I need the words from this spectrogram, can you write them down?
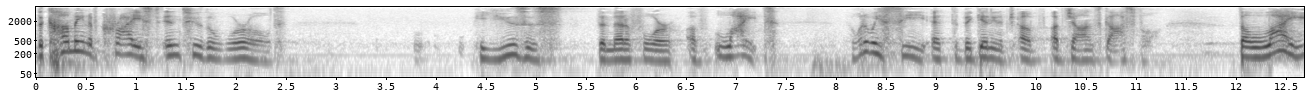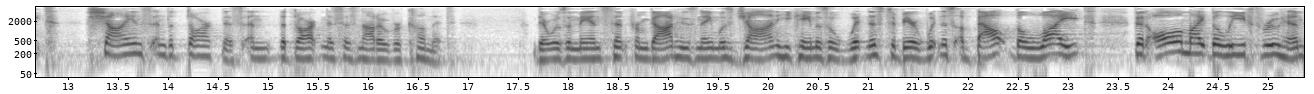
the coming of Christ into the world, he uses the metaphor of light. What do we see at the beginning of, of, of, John's gospel? The light shines in the darkness, and the darkness has not overcome it. There was a man sent from God whose name was John. He came as a witness to bear witness about the light that all might believe through him.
